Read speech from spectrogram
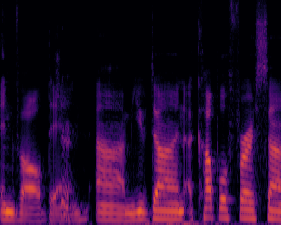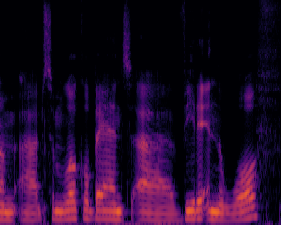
involved in. Um, you've done a couple for some uh, some local bands, uh, Vita and the Woolf.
